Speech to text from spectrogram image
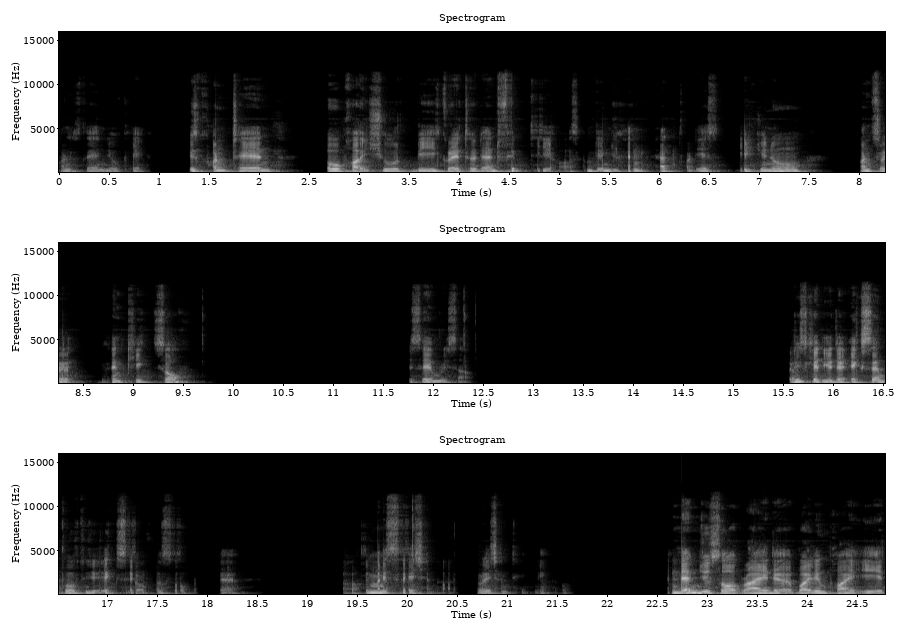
constraint. Okay, this constraint over point should be greater than 50 or something. You can add for this. If you know constraint, you can click solve. The same result. This case is the example to use solve the optimization or integration technique. And then you solve right the boiling point is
